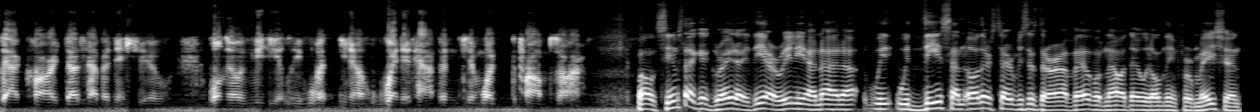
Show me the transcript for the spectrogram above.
that car does have an issue, we'll know immediately what you know when it happens and what the problems are. Well, it seems like a great idea, really. And, and uh, with, with this and other services that are available nowadays with all the information,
